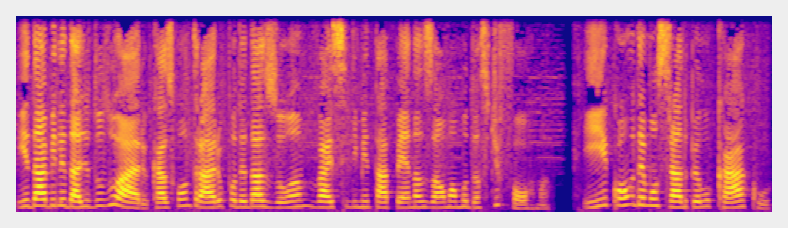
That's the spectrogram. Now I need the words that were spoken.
e da habilidade do usuário. Caso contrário, o poder da Zoan vai se limitar apenas a uma mudança de forma. E como demonstrado pelo Caco,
